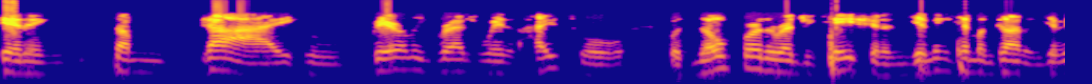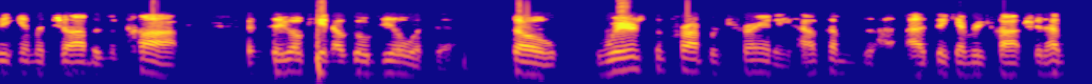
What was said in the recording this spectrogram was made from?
getting some guy who barely graduated high school with no further education and giving him a gun and giving him a job as a cop and say, okay, now go deal with this. So where's the proper training? How come I think every cop should have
